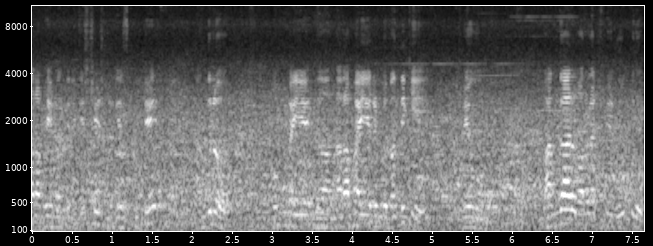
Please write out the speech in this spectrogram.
నలభై మంది రిజిస్ట్రేషన్ చేసుకుంటే అందులో ముప్పై నలభై రెండు మందికి మేము బంగారు వరలక్ష్మి రూపులు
